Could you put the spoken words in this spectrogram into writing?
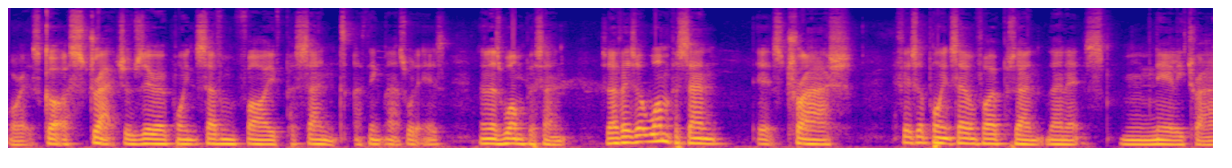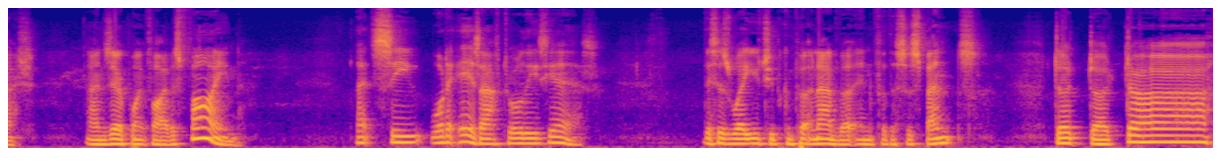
or it's got a stretch of 0.75%. I think that's what it is. And there's 1%. So if it's at 1%, it's trash. If it's at 0.75%, then it's nearly trash. And 0.5 is fine. Let's see what it is after all these years. This is where YouTube can put an advert in for the suspense. Da da da.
